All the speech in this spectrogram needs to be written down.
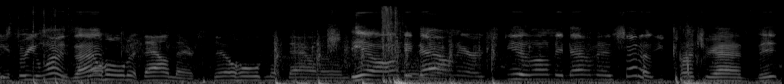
It's three ones, Still huh? hold it down there. Still holding it down. Um, Still on it down there. Still on it down there. Shut up, you country ass bitch.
